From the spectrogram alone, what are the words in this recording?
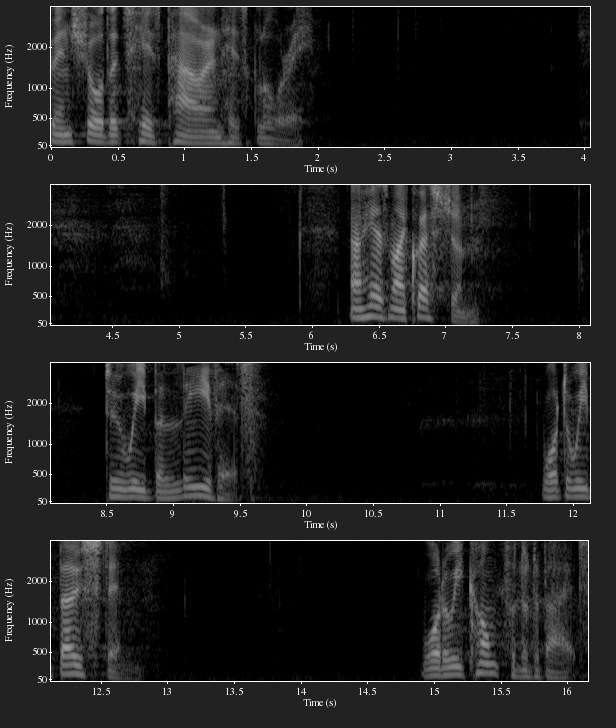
to ensure that it's his power and his glory. Now, here's my question Do we believe it? What do we boast in? What are we confident about?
